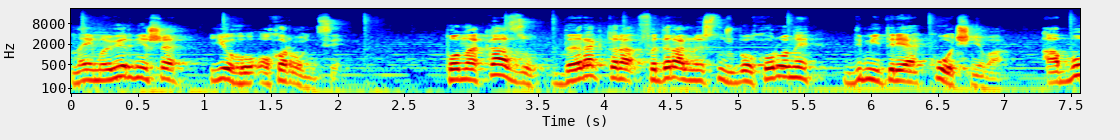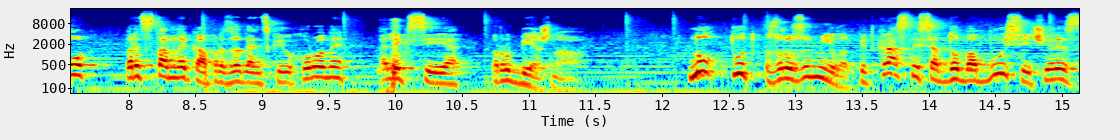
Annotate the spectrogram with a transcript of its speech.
найімовірніше його охоронці. По наказу директора Федеральної служби охорони Дмитрія Кочнєва або представника президентської охорони Алексія Рубежного. Ну тут зрозуміло, підкрастися до бабусі через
